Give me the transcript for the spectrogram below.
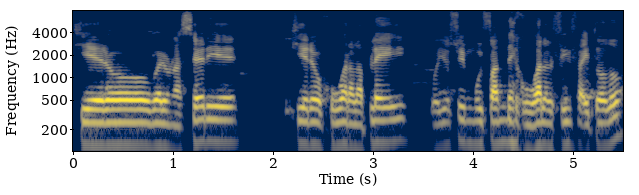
quiero ver una serie, quiero jugar a la Play, pues yo soy muy fan de jugar al FIFA y todo.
